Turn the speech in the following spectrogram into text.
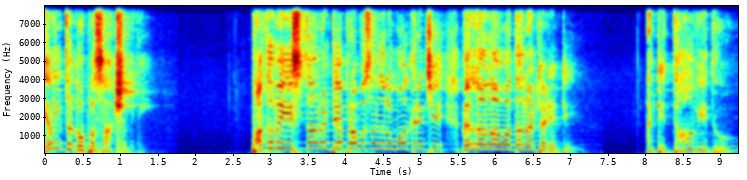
ఎంత గొప్ప సాక్ష్యం ఇది. పదవి ఇస్తానంటే ప్రభు సన్నిధిలో మోకరించి వెళ్ళాలా వద్దానంటాడేంటి అంటే దావీదు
